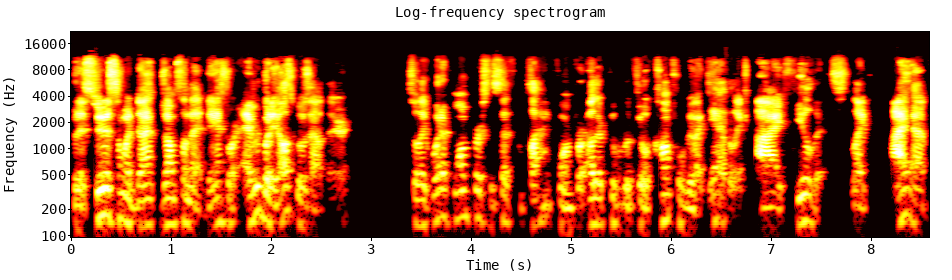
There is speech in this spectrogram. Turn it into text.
But as soon as someone da- jumps on that dance floor, everybody else goes out there. So like, what if one person sets the platform for other people to feel comfortable? Be like, yeah, like I feel this. Like I have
